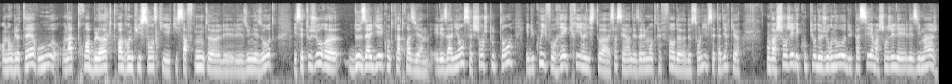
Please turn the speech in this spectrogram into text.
en, Angleterre où on a trois blocs, trois grandes puissances qui, qui s'affrontent euh, les, unes les autres. Et c'est toujours euh, deux alliés contre la troisième. Et les alliances, elles changent tout le temps. Et du coup, il faut réécrire l'histoire. Et ça, c'est un des éléments très forts de, de son livre. C'est-à-dire que on va changer les coupures de journaux du passé, on va changer les, images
